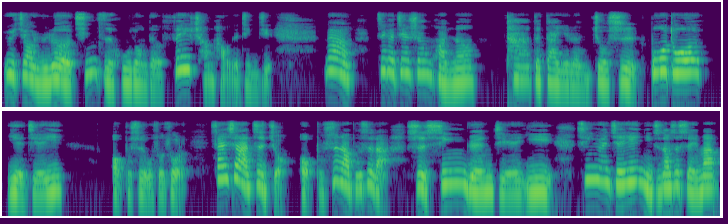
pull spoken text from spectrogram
运寓教娱乐、亲子互动的非常好的境界。那这个健身环呢，它的代言人就是波多野结衣。哦，不是，我说错了，山下智久。哦，不是啦，不是啦，是新垣结衣。新垣结衣，你知道是谁吗？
